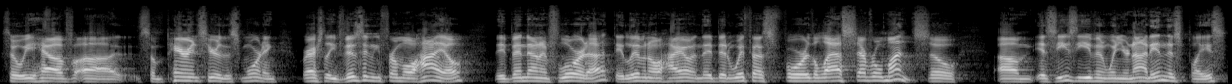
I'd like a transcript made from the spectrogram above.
So we have uh, some parents here this morning. We're actually visiting from Ohio They've been down in Florida, they live in Ohio, and they've been with us for the last several months. So um, it's easy, even when you're not in this place,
